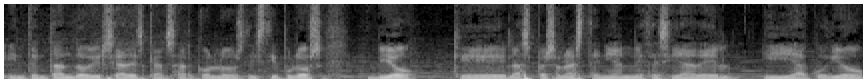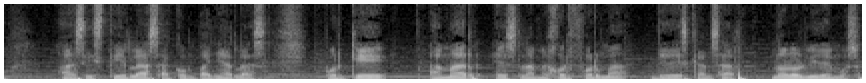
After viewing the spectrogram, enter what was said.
intentando irse a descansar con los discípulos vio que las personas tenían necesidad de él y acudió a asistirlas, a acompañarlas, porque amar es la mejor forma de descansar, no lo olvidemos.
